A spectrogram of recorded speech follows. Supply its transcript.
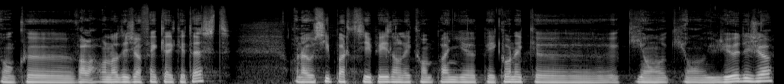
Donc, voilà, on a déjà fait quelques tests. On a aussi participé dans les campagnes Payconnect qui, ont, qui ont eu lieu déjà.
